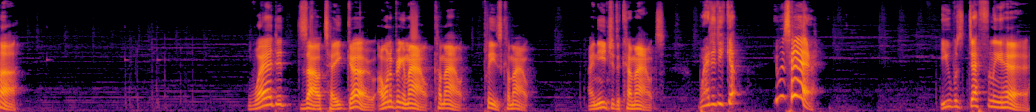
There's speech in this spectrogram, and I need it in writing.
Huh. Where did Zhou Tai go? I want to bring him out. Come out. Please, come out. I need you to come out. Where did he go? He was here. He was definitely here.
